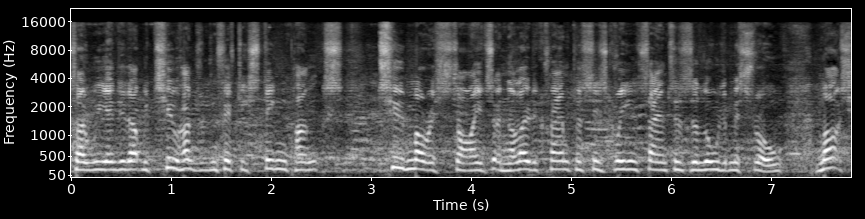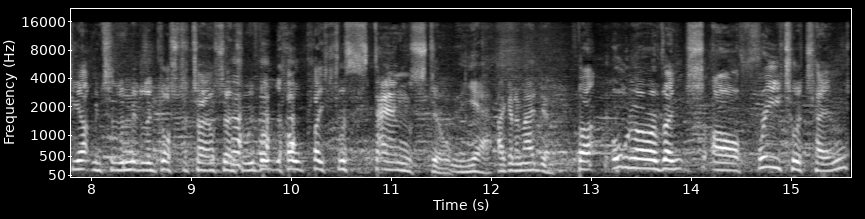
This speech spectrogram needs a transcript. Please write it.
So we ended up with 250 steampunks, two Morris sides, and a load of Krampuses, Green Santas, the Lord of Misrule, marching up into the middle of Gloucester Town Centre. We brought the whole place to a standstill. Yeah, I can imagine. But all our events are free to attend.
